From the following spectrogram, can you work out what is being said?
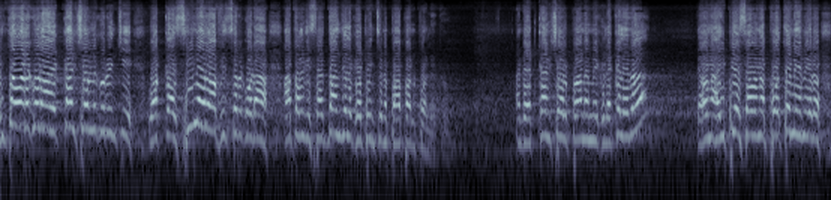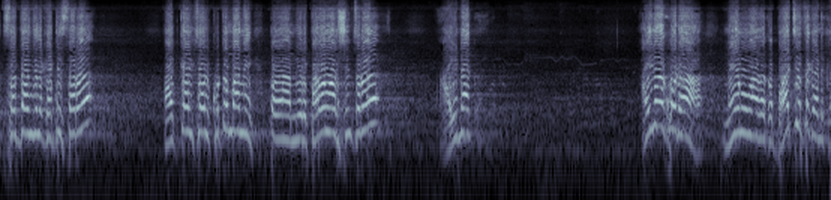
ఎంతవరకు కూడా హెడ్ కానిస్టేబుల్ గురించి ఒక్క సీనియర్ ఆఫీసర్ కూడా అతనికి శ్రద్ధాంజలి ఘటించిన పాప అనుకోలేదు. అంటే హెడ్ కానిస్టేబుల్ ప్రాణం మీకు లెక్కలేదా? ఏమైనా ఐపీఎస్ ఏమైనా పోతేనే మీరు శ్రద్ధాంజలి ఘటిస్తారా? హెడ్ కానిస్టేబుల్ కుటుంబాన్ని మీరు పరామర్శించరా? అయినా అయినా కూడా మేము అదొక బాధ్యత కనుక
